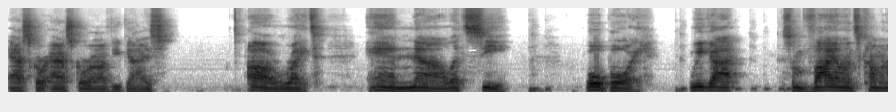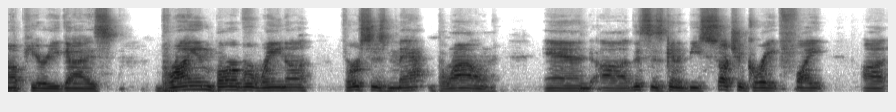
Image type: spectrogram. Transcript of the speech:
Askar Askarov, you guys. All right. And now let's see. Oh boy, we got some violence coming up here, you guys. Bryan Barberena versus Matt Brown. And uh, this is going to be such a great fight. Uh,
